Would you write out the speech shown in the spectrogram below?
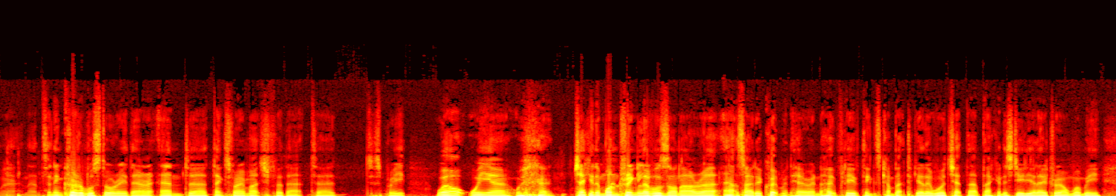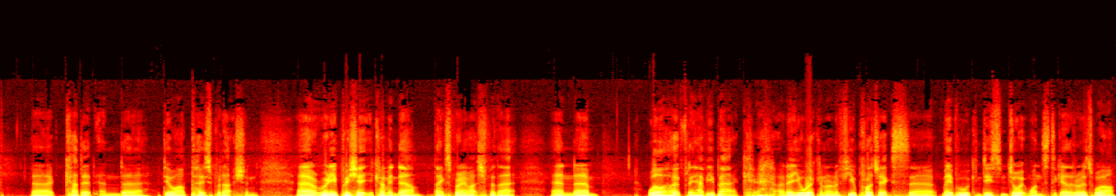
Well, that's an incredible story there, and uh, thanks very much for that, uh, Jaspreet. Well, we, uh, we're checking the monitoring levels on our uh, outside equipment here, and hopefully, if things come back together, we'll check that back in the studio later on when we uh, cut it and uh, do our post production. Uh, really appreciate you coming down. Thanks very much for that, and um, well, hopefully, have you back. I know you're working on a few projects. Uh, maybe we can do some joint ones together as well.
